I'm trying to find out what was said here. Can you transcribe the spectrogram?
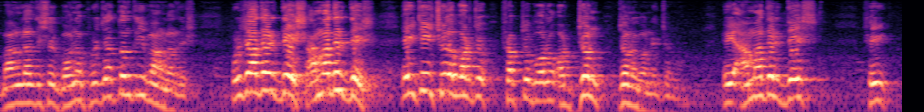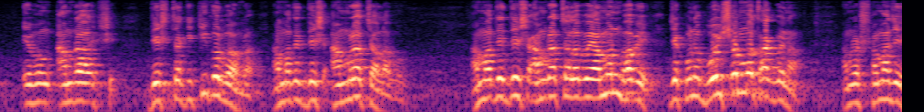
বাংলাদেশের গণপ্রজাতন্ত্রী বাংলাদেশ, প্রজাদের দেশ, আমাদের দেশ, এইটাই ছিল বর্জ, সবচেয়ে বড় অর্জন জনগণের জন্য। এই আমাদের দেশ, সেই এবং আমরা দেশটাকে কি করব আমরা? আমাদের দেশ আমরা চালাবো। আমাদের দেশ আমরা চালাবো এমনভাবে যে কোনো বৈষম্য থাকবে না। আমরা সমাজে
